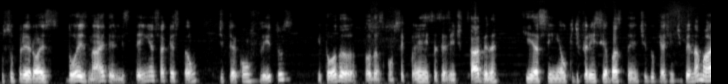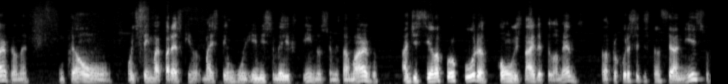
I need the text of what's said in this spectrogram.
os super-heróis do Snyder, eles têm essa questão de ter conflitos e toda, todas as consequências, e a gente sabe, né, que assim é o que diferencia bastante do que a gente vê na Marvel, né? Então, onde tem parece que mais tem um início, meio e fim nos filmes da Marvel, a DC ela procura, com o Snyder pelo menos, ela procura se distanciar nisso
